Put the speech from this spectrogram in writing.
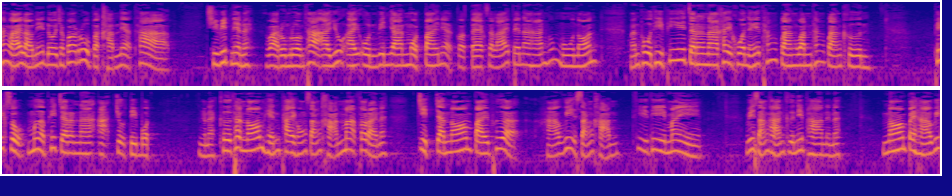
ทั้งหลายเหล่านี้ โดยเฉพาะรูปประขันเนี่ยถ้าชีวิตเนี่ยนะว่ารวมๆถ้าอายุไออุ่น วิญญาณหมดไปเนี่ยก็แตกสลายเป็นอาหารของหมูนอน มันผู้ที่พิจารณาไข้ควรอย่างนี้ทั้งกลางวันทั้งกลางคืน ภิกษุเมื่อพิจารณาอจุติบทนะคือถ้าน้อมเห็นภัยของสังขารมากเท่าไหร่นะจิตจะน้อมไปเพื่อหาวิสังขารที่ที่ไม่วิสังขารคือนิพพานเนี่ยนะน้อมไปหาวิ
